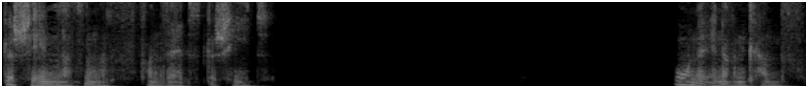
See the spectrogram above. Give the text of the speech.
Geschehen lassen, was von selbst geschieht. Ohne inneren Kampf.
